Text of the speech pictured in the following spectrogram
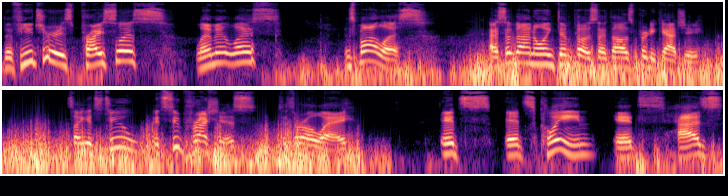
the future is priceless, limitless, and spotless. I said that in a LinkedIn post I thought it was pretty catchy. It's like it's too it's too precious to throw away. It's it's clean. It's has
